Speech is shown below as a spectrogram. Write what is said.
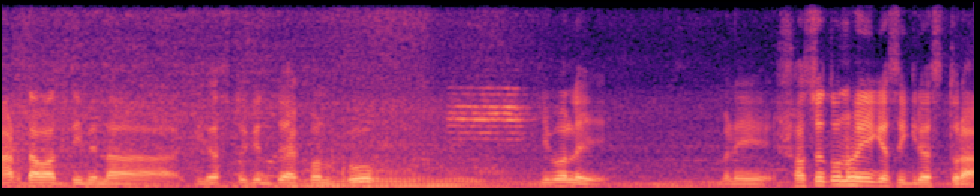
আর দাওয়াত দিবে না। গৃহস্থ কিন্তু এখন খুব, কি বলে মানে সচেতন হয়ে গেছে গৃহস্থরা।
